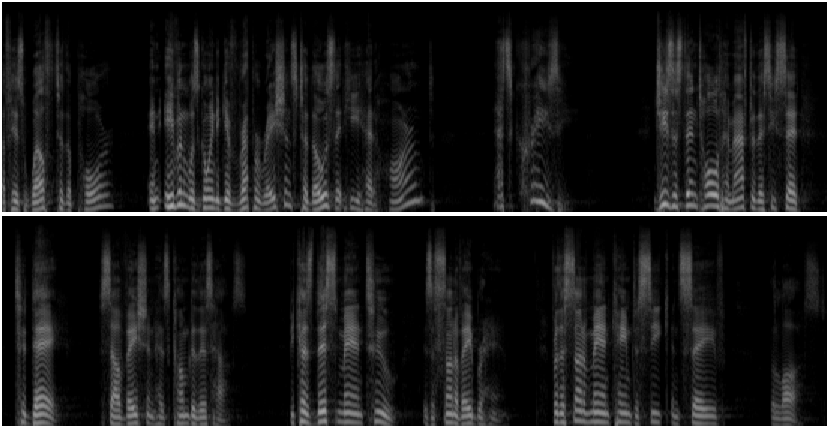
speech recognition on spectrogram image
of his wealth to the poor and even was going to give reparations to those that he had harmed. That's crazy. Jesus then told him after this, he said, Today, salvation has come to this house because this man too is a son of Abraham. For the Son of Man came to seek and save the lost.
